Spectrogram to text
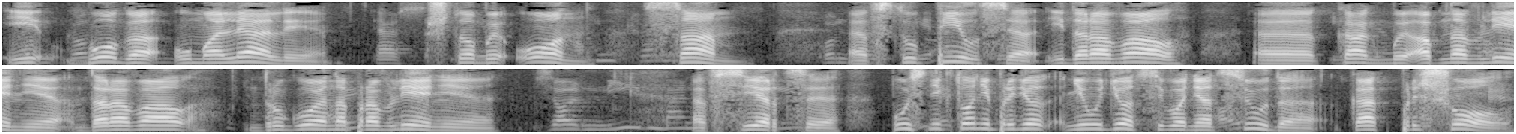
и Бога умоляли, чтобы Он сам э, вступился и даровал э, как бы обновление, даровал другое направление э, в сердце. Пусть никто не придет, не уйдет сегодня отсюда, как пришел.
